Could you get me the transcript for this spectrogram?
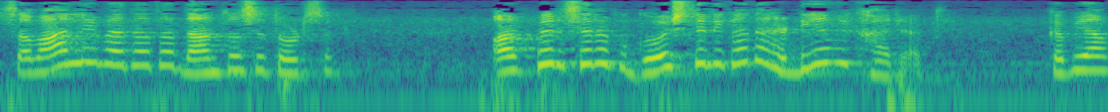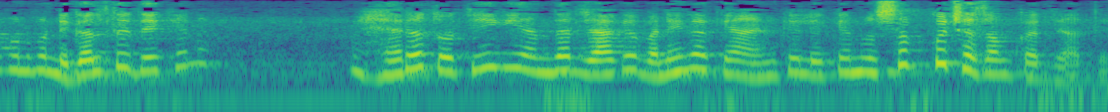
سوال نہیں پیدا تھا دانتوں سے توڑ سکے اور پھر صرف گوشت نہیں کھاتا ہڈیاں بھی کھا جاتی کبھی آپ ان کو نگلتے دیکھے نا، حیرت ہوتی ہے کہ اندر جا کے بنے گا کیا ان کے لیکن وہ سب کچھ ہزم کر جاتے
